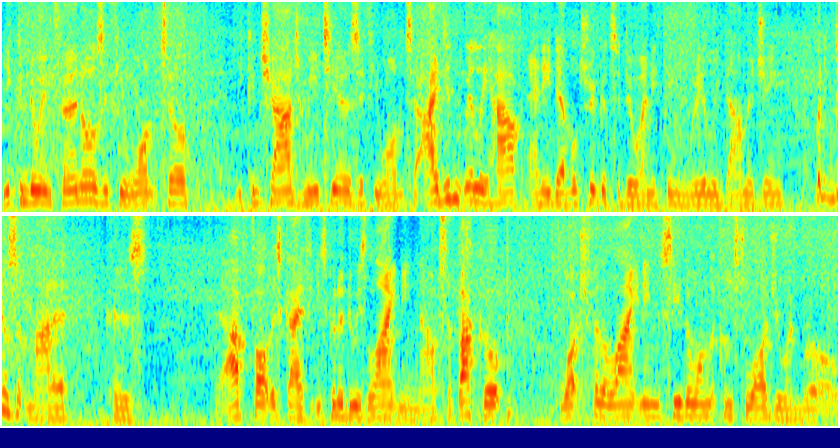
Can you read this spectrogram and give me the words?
you can do Infernos if you want to, you can charge Meteors if you want to. I didn't really have any Devil Trigger to do anything really damaging, but it doesn't matter, because I've fought this guy, he's going to do his Lightning now, so back up, watch for the Lightning, see the one that comes towards you and roll.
